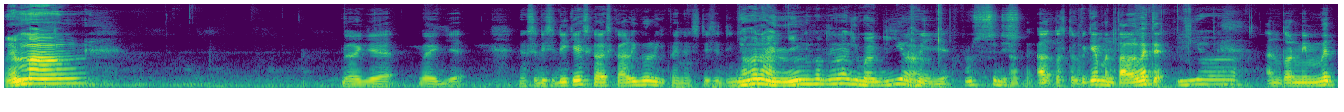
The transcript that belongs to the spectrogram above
Emang bahagia bahagia yang sedih-sedih kayak sekali-sekali gue lagi pengen sedih-sedih Jangan anjing, katanya lagi bahagia. Oh, iya. Masa sedih. out of topicnya mental banget ya Iya. antonim banget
